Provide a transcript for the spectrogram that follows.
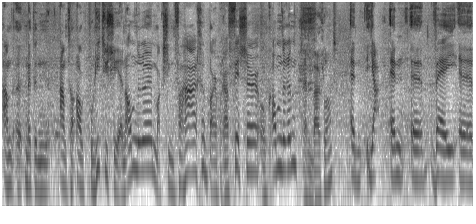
aan, eh, met een aantal oud-politici en anderen, Maxime Verhagen, Barbara Visser, ook anderen. En buitenland? En ja, en uh, wij uh,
